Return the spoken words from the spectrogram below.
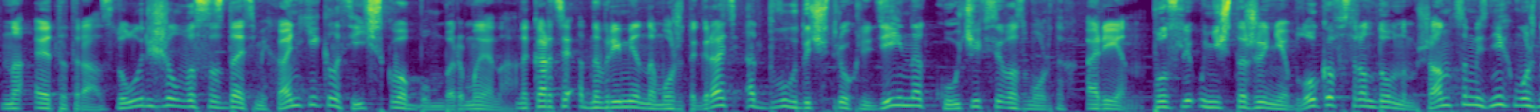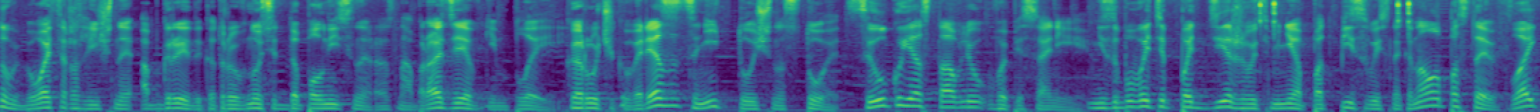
На этот раз Зул решил воссоздать механики классического бомбермена. На карте одновременно может играть от 2 до 4 людей на куче всевозможных арен. После уничтожения блоков с рандомным шансом из них можно выбивать различные апгрейды, которые вносят дополнительное разнообразие в геймплей. Короче говоря, заценить точно стоит. Ссылку я оставлю в описании. Не забывайте поддерживать меня, подписываясь на канал, поставив лайк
